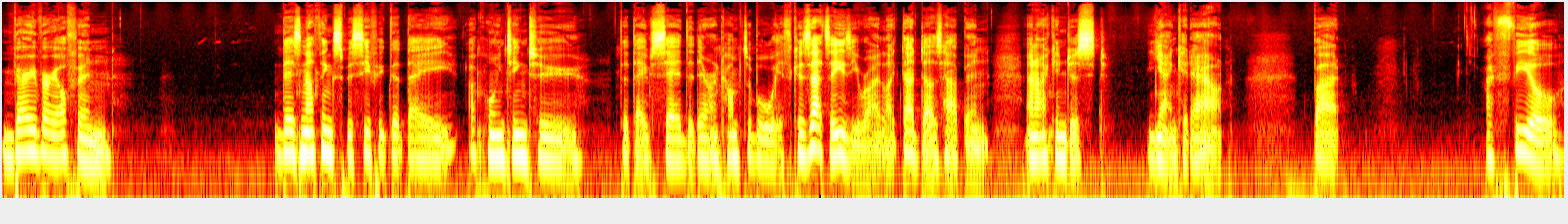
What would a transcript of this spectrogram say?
very, very often there's nothing specific that they are pointing to that they've said that they're uncomfortable with because that's easy, right? Like that does happen and I can just yank it out. But I feel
